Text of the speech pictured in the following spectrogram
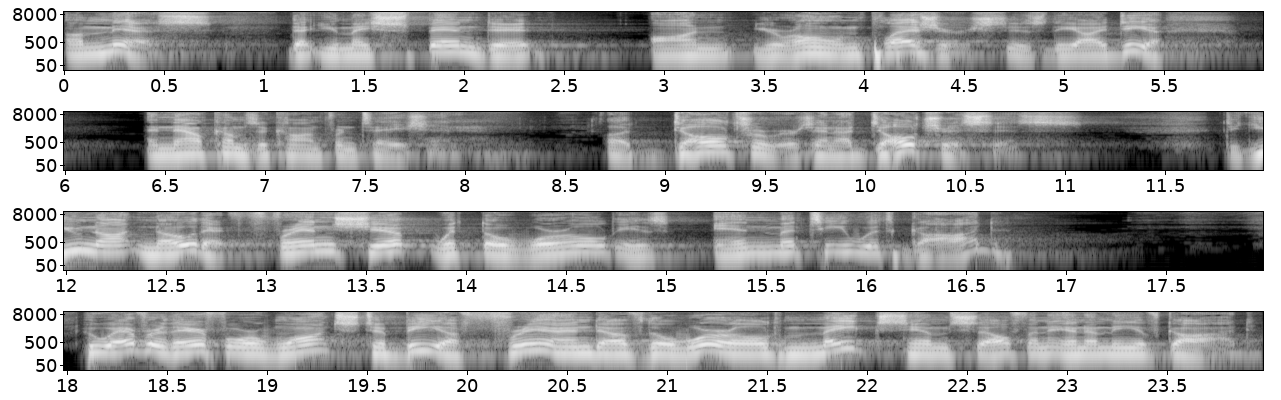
amiss, that you may spend it on your own pleasures, is the idea. And now comes a confrontation. Adulterers and adulteresses. Do you not know that friendship with the world is enmity with God? Whoever therefore wants to be a friend of the world makes himself an enemy of God.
